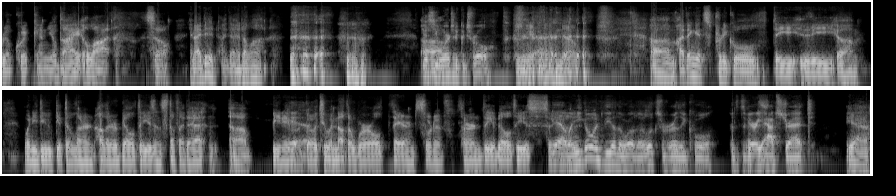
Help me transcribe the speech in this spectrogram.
real quick and you'll die a lot. So and I did. I died a lot. Guess you Um, weren't in control. yeah, no. Um, I think it's pretty cool the the um, when you do get to learn other abilities and stuff like that. Um, being able Yeah. to go to another world there and sort of learn the abilities. So yeah, when you go into the other world, it looks really cool. It's very It's- abstract. yeah,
